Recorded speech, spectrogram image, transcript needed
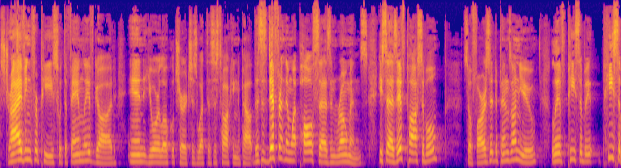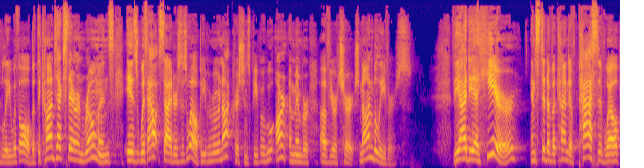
Striving for peace with the family of God in your local church is what this is talking about. This is different than what Paul says in Romans. He says, if possible, so far as it depends on you, live peaceably, peaceably with all. But the context there in Romans is with outsiders as well, people who are not Christians, people who aren't a member of your church, non believers. The idea here, instead of a kind of passive, well,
